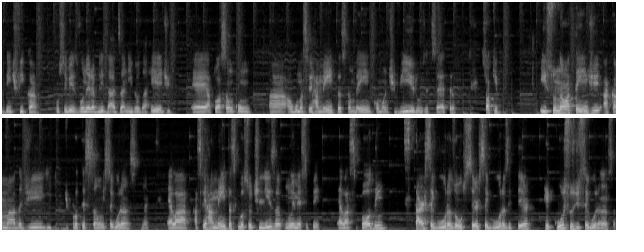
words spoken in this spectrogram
identifica possíveis vulnerabilidades a nível da rede, é, atuação com ah, algumas ferramentas também, como antivírus, etc. Só que isso não atende à camada de, de proteção e segurança, né? Ela, as ferramentas que você utiliza no MSP, elas podem estar seguras ou ser seguras e ter recursos de segurança,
